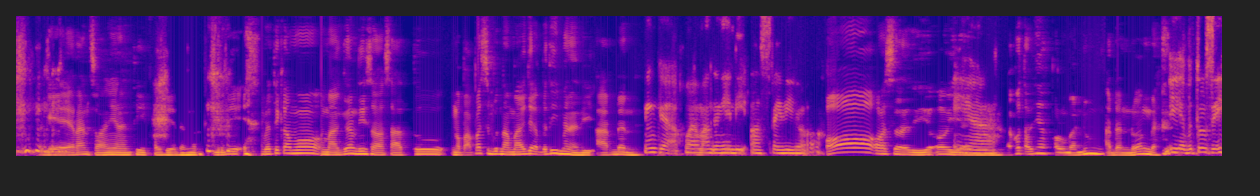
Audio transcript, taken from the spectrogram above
kegeeran soalnya nanti kalau dia denger. Jadi berarti kamu magang di salah satu nggak apa-apa sebut nama aja. Berarti mana di Ardan? Enggak, aku magangnya di Australia. Oh Australia. Oh iya. Iya. iya. Aku taunya kalau Bandung Ardan doang dah. Iya betul sih.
